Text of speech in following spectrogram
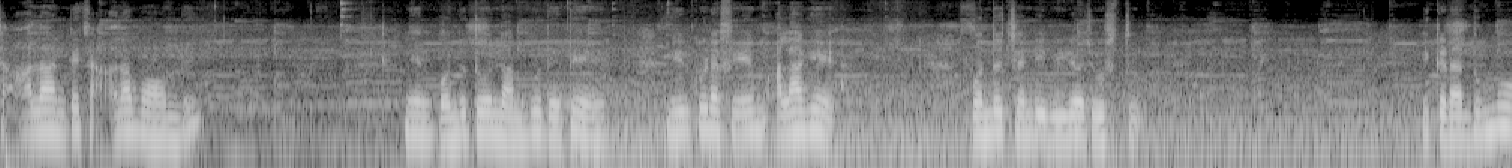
చాలా అంటే చాలా బాగుంది. నేను పొందుతున్న అనుభూతి అయితే మీరు కూడా సేమ్ అలాగే పొందొచ్చండి వీడియో చూస్తూ. ఇక్కడ దుమ్ము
